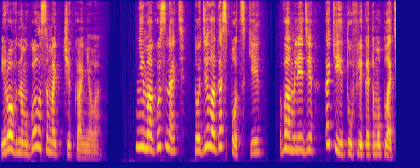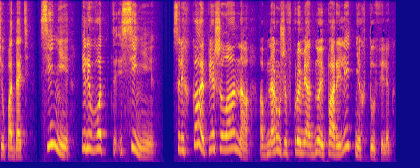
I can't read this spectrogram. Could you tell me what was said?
и ровным голосом отчеканила. «Не могу знать, то дела господские. Вам, леди, какие туфли к этому платью подать? Синие или вот синие?» Слегка опешила она, обнаружив кроме одной пары летних туфелек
